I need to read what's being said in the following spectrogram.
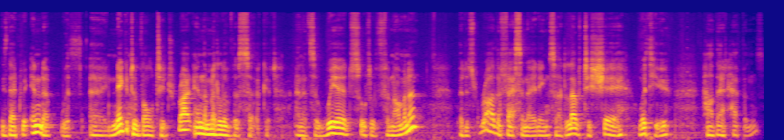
is that we end up with a negative voltage right in the middle of the circuit and it's a weird sort of phenomenon but it's rather fascinating, so I'd love to share with you how that happens.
